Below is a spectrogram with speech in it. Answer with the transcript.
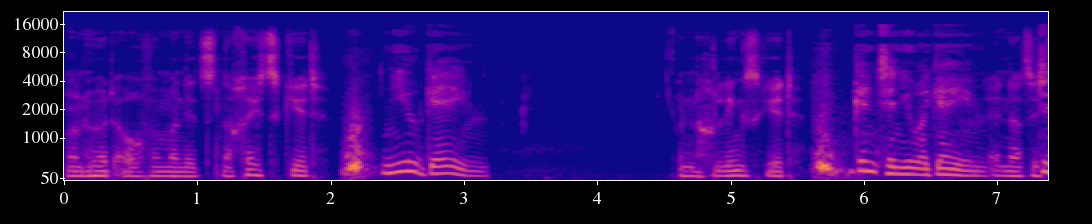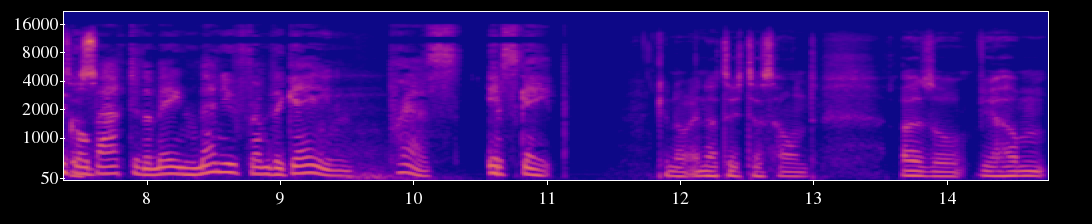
Man hört auch, wenn man jetzt nach rechts geht. New game. Und nach links geht. Continue a game. Ändert sich to das. go back to the main menu from the game, press Escape. Genau, ändert sich der Sound. Also, wir haben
